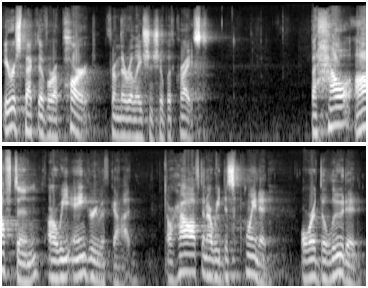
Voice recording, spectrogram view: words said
irrespective or apart from their relationship with Christ. But how often are we angry with God? Or how often are we disappointed or deluded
